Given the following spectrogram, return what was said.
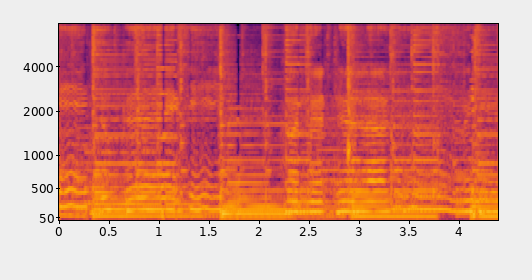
මගේ දුකගේ කනට ලංවෙලා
